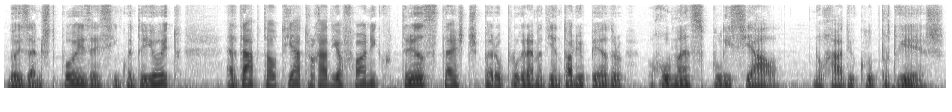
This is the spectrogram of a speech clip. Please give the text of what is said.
Dois anos depois, em 58, adapta ao teatro radiofónico 13 textos para o programa de António Pedro, Romance Policial, no Rádio Clube Português.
